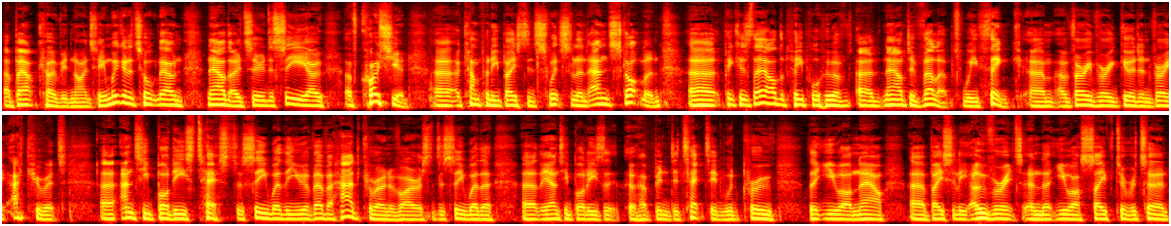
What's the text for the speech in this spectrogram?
about COVID 19. We're going to talk now, now, though, to the CEO of Quotient, uh, a company based in Switzerland and Scotland, uh, because they are the people who have uh, now developed developed, we think, um, a very, very good and very accurate uh, antibodies test to see whether you have ever had coronavirus and to see whether uh, the antibodies that have been detected would prove that you are now uh, basically over it and that you are safe to return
